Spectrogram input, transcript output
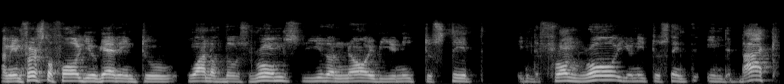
I mean, first of all, you get into one of those rooms. You don't know if you need to sit in the front row, you need to sit in the back.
